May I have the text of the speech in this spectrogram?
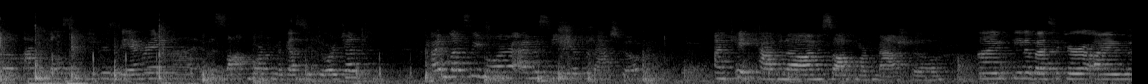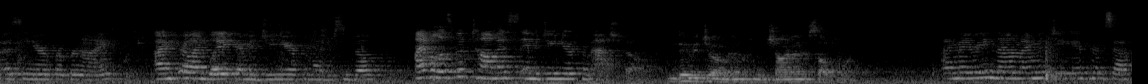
Um, I'm Kelsey Beavers Dameron. I'm a sophomore from Augusta, Georgia. I'm Lexi Moore. I'm a senior from Asheville. I'm Kate Kavanaugh. I'm a sophomore from Asheville. I'm Dina Bessaker. I'm a senior from Brunei. I'm Caroline Blake. I'm a junior from Hendersonville. I'm Elizabeth Thomas. I'm a junior from Asheville. I'm David Joman. I'm from China, a sophomore. I'm Irene Nam. I'm a junior from South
